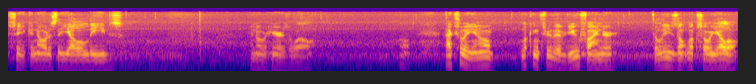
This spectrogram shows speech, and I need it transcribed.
So you can notice the yellow leaves. And over here as well. well actually, you know, looking through the viewfinder, the leaves don't look so yellow.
